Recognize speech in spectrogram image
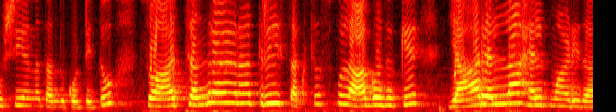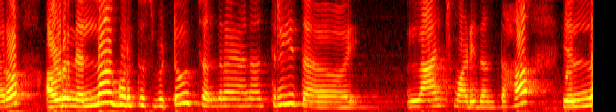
ಖುಷಿಯನ್ನ ತಂದು ಕೊಟ್ಟಿತ್ತು ಸೊ ಆ ಚಂದ್ರಯಾನ ತ್ರೀ ಸಕ್ಸಸ್ಫುಲ್ ಆಗೋದಕ್ಕೆ ಯಾರೆಲ್ಲ ಹೆಲ್ಪ್ ಮಾಡಿದಾರೋ, ಅವ್ರನ್ನೆಲ್ಲ ಗುರುತಿಸ್ಬಿಟ್ಟು ಚಂದ್ರಯಾನ ತ್ರೀ ಲಾಂಚ್ ಮಾಡಿದಂತಹ ಎಲ್ಲ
